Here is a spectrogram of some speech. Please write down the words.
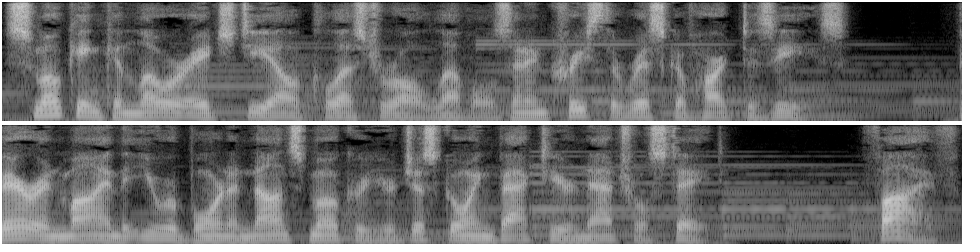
Smoking can lower HDL cholesterol levels and increase the risk of heart disease. Bear in mind that you were born a non smoker, you're just going back to your natural state. 5.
